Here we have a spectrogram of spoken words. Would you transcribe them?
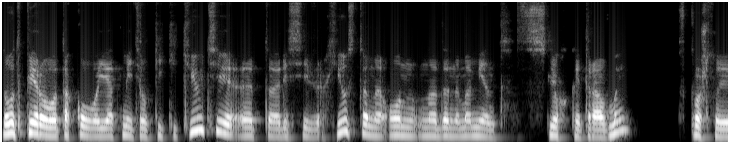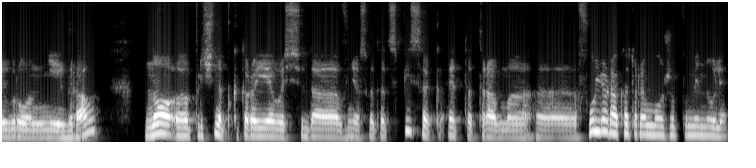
Ну вот первого такого я отметил Кики Кьюти, это ресивер Хьюстона. Он на данный момент с легкой травмой. В прошлую игру он не играл. Но э, причина, по которой я его сюда внес в этот список, это травма э, Фуллера, которую мы уже упомянули.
